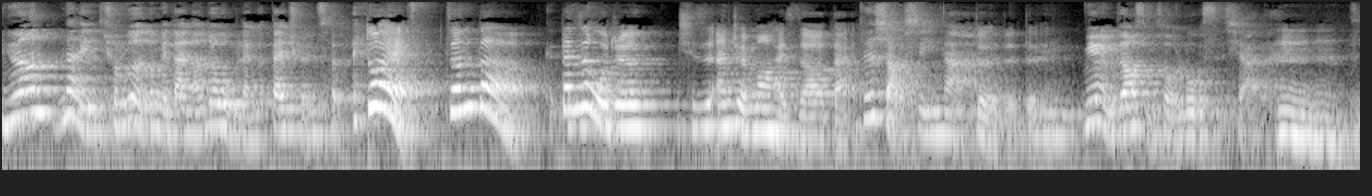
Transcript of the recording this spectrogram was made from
你知道那里全部人都没戴，然后就我们两个戴全程。对，真的。但是我觉得其实安全帽还是要戴，就是小心啊。对对对，因为你不知道什么时候落实下来。嗯嗯嗯。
